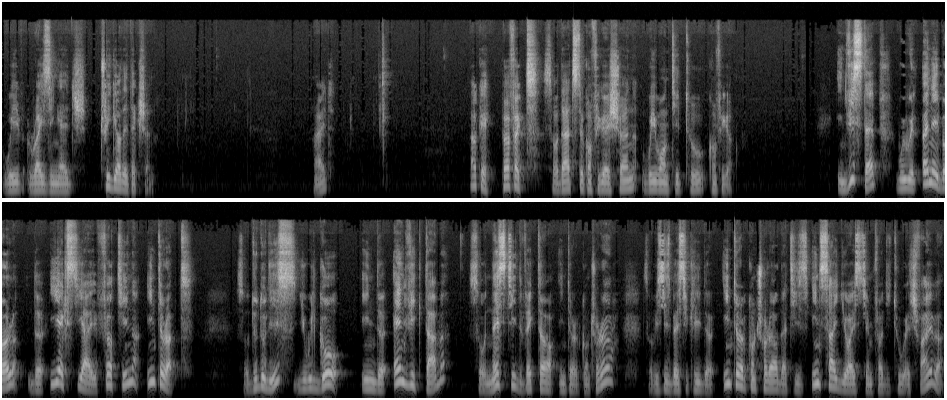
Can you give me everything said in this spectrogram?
with rising edge trigger detection. Right? Okay, perfect. So that's the configuration we wanted to configure. In this step, we will enable the EXTI13 interrupt. So to do this, you will go in the NVIC tab, so Nested Vector Interrupt Controller. So this is basically the interrupt controller that is inside your STM32H5.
